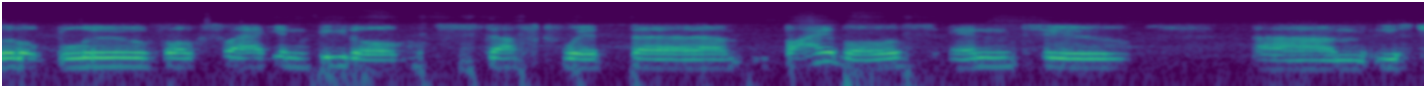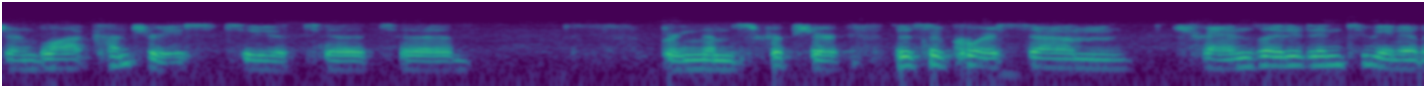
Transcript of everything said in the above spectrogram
little blue Volkswagen Beetle stuffed with uh, Bibles into um, Eastern Bloc countries to to to bring them scripture. This, of course, um, translated into you know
